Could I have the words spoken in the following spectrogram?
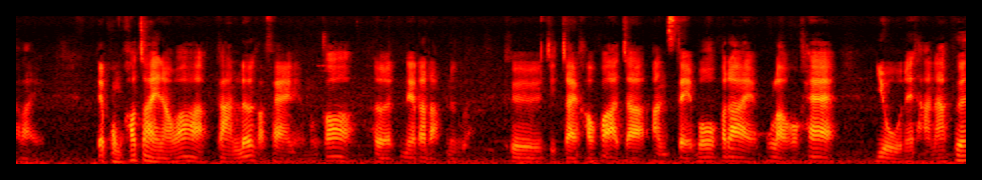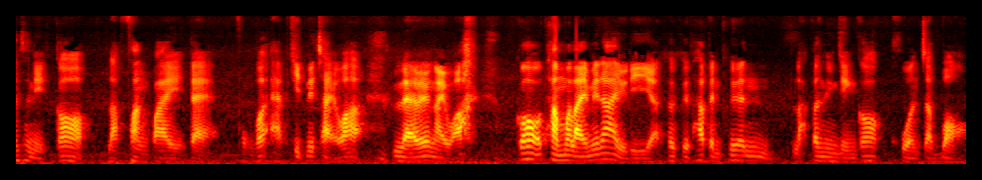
อะไร แต่ผมเข้าใจนะว่าการเลิกกับแฟนเนี่ยมันก็เฮิร์ตในระดับหนึ่งแหละคือจิตใจเขาก็อาจจะ unstable ก็ได้ พวกเราก็แค่อยู่ในฐานะเพื่อนสนิทก็รับฟังไป แต่ผมก็แอบคิดในใจว่าแล้วยังไงวะก็ทำอะไรไม่ได้อยู่ดีอะก็คือถ้าเป็นเพื่อนรักกันจริง ๆ ก็ควรจะบอก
